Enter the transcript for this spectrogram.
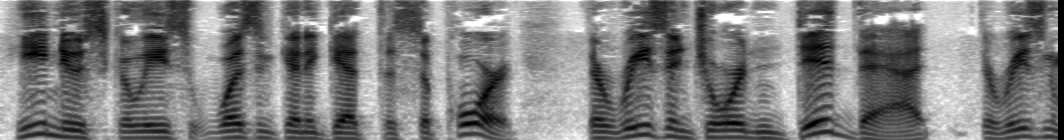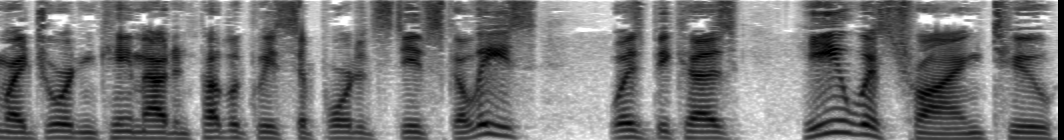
he knew Scalise wasn't going to get the support. The reason Jordan did that, the reason why Jordan came out and publicly supported Steve Scalise was because he was trying to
